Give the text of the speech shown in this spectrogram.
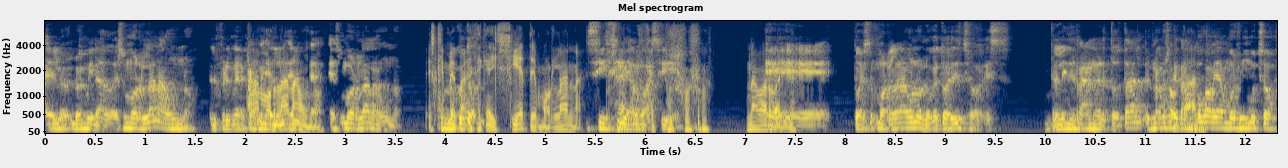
eh, lo, he mirado, es Morlana 1, el primer Ah, Morlana 1. Es Morlana 1. Es que me parece que hay siete Morlanas. Sí, sí, algo así. Una barbaridad. Eh, pues Morlana 1, lo que tú has dicho, es Blade Runner total. Es una cosa que tampoco habíamos mucho.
